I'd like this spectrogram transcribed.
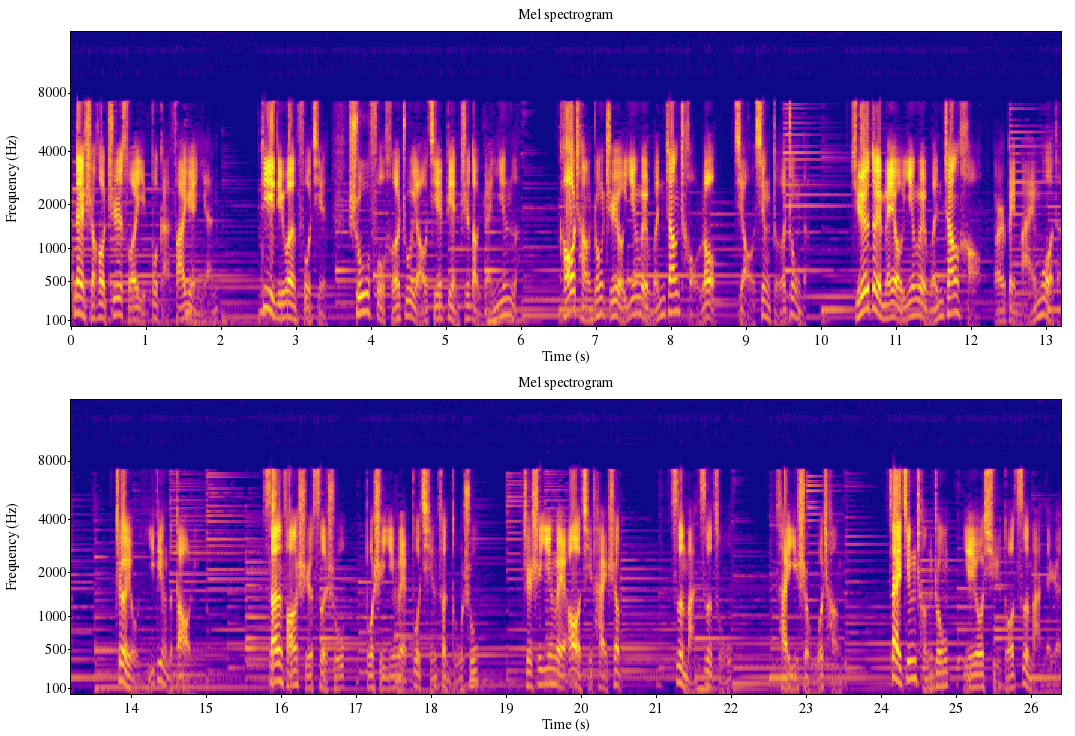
那时候之所以不敢发怨言。弟弟问父亲、叔父和朱瑶皆便知道原因了。考场中只有因为文章丑陋、侥幸得中的，绝对没有因为文章好而被埋没的，这有一定的道理。三房十四书不是因为不勤奋读书，只是因为傲气太盛、自满自足，才一事无成。在京城中也有许多自满的人，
